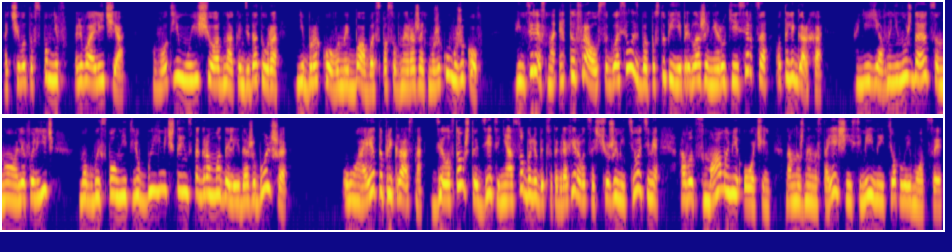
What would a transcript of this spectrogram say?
отчего-то вспомнив Льва Ильича. Вот ему еще одна кандидатура небракованной бабы, способной рожать мужику мужиков. Интересно, эта фрау согласилась бы поступить ей предложение руки и сердца от олигарха? Они явно не нуждаются, но Лев Ильич мог бы исполнить любые мечты инстаграм-моделей и даже больше — о, а это прекрасно! Дело в том, что дети не особо любят фотографироваться с чужими тетями, а вот с мамами очень. Нам нужны настоящие семейные теплые эмоции,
